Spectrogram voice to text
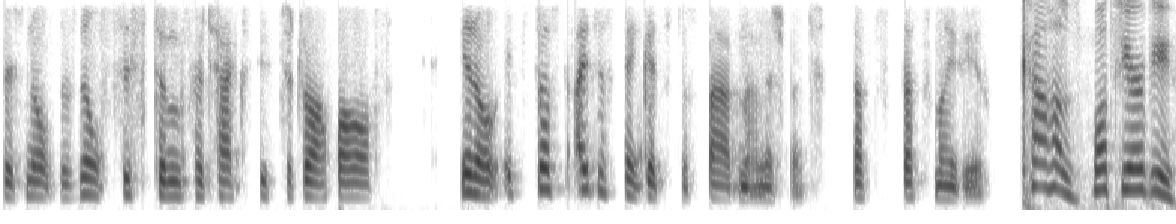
There's no there's no system for taxis to drop off. You know, it's just I just think it's just bad management. That's that's my view. Cathal, what's your view?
